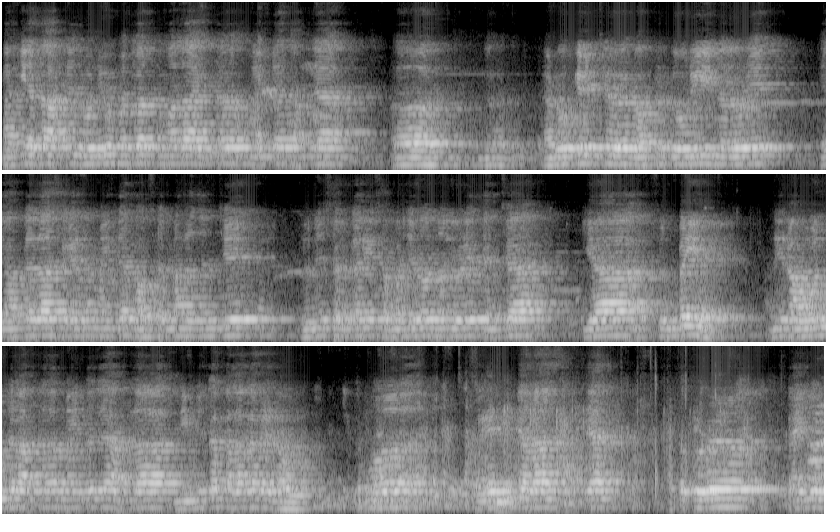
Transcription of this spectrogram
बाकी आता आपले दोन्ही उमेदवार तुम्हाला इथं माहीत आपल्या ऍडव्होकेट डॉक्टर गौरी नरोडे हे आपल्याला सगळ्यांना माहिती आहे. भाऊसाहेब महाराजांचे जुने सरकारी संभाजीराव नलोडे त्यांच्या या सुनबाई आहे आणि राहुल तर आपल्याला माहीत आहे आपला नेहमीचा कलाकार आहे राहुल. मग सगळ्यांनी त्याला त्यात आता थोडं काही लोक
